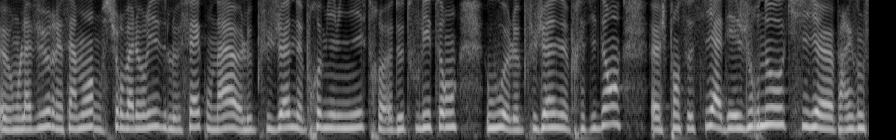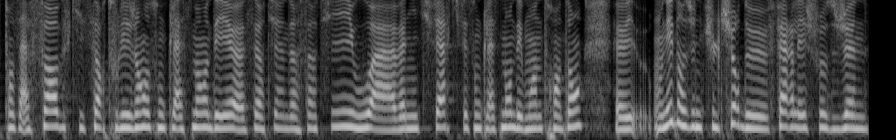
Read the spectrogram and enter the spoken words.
on l'a vu récemment, on survalorise le fait qu'on a le plus jeune Premier ministre de tous les temps ou le plus jeune président. je pense aussi à des journaux qui, par exemple, je pense à Forbes qui sort tous les gens son classement des 30 under 30 ou à Vanity Fair qui fait son classement des moins de 30 ans. Euh, on est dans une culture de faire les choses jeunes.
